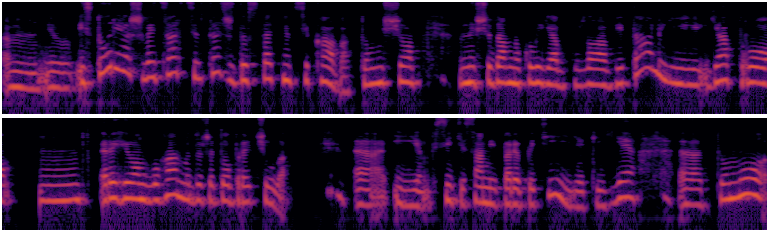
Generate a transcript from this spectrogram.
Ем, Історія швейцарців теж достатньо цікава, тому що нещодавно, коли я була в Італії, я про регіон Лугану дуже добре чула. Е, І всі ті самі перипетії, які є. Е, Тому,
